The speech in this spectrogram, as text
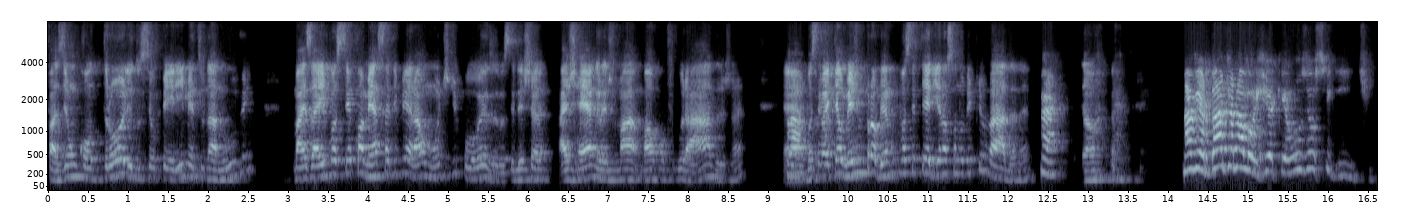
fazer um controle do seu perímetro na nuvem, mas aí você começa a liberar um monte de coisa, você deixa as regras mal, mal configuradas, né? É, Você vai ter o mesmo problema que você teria na sua nuvem privada, né? É. Então... Na verdade, a analogia que eu uso é o seguinte:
